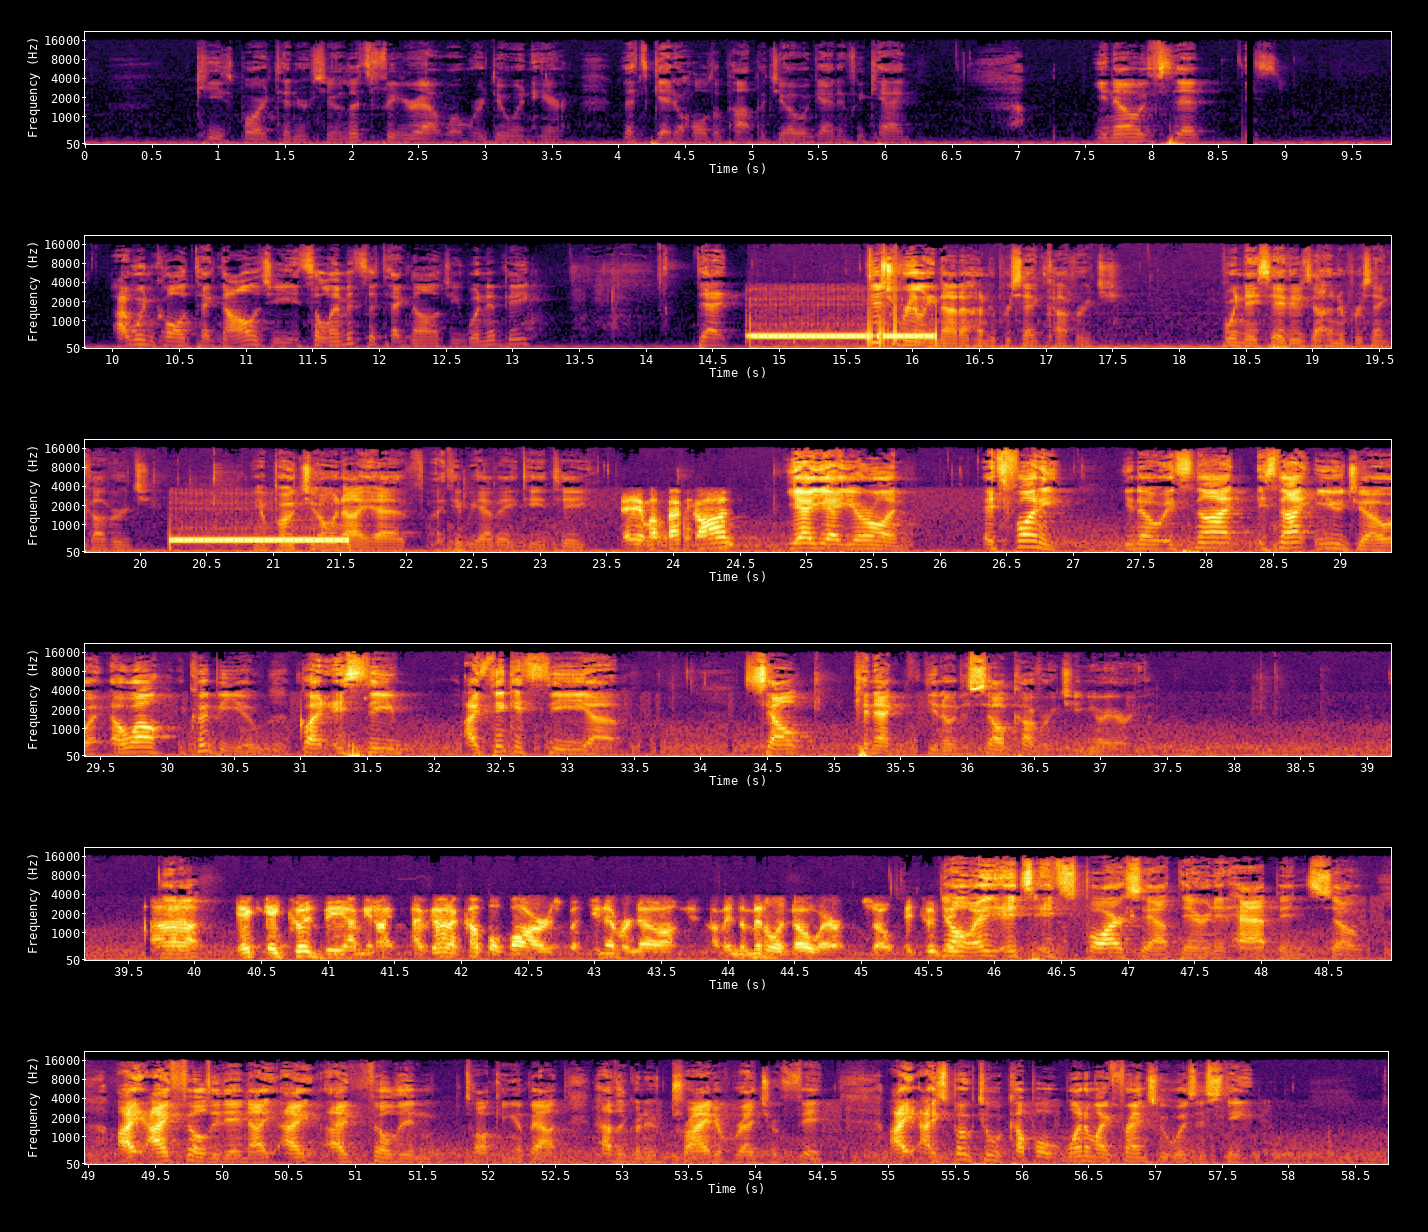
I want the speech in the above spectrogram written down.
Keys Bartender Show. Let's figure out what we're doing here. Let's get a hold of Papa Joe again if we can. You know, it's that I wouldn't call it technology. It's the limits of technology, wouldn't it be? That there's really not 100% coverage when they say there's 100% coverage. You know, both Joe and I have, I think we have AT&T. Hey, am I back on? Yeah, yeah, you're on. It's funny, you know. It's not. It's not you, Joe. Oh well, it could be you, but it's the. I think it's the uh, cell connect. You know, the cell coverage in your area. Uh, it, it could be. I mean, I, I've got a couple bars, but you never know. I'm in the middle of nowhere, so it could be. No, it, it's it's sparse out there, and it happens. So I, I filled it in. I, I, I filled in talking about how they're going to try to retrofit. I, I spoke to a couple. One of my friends who was a state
